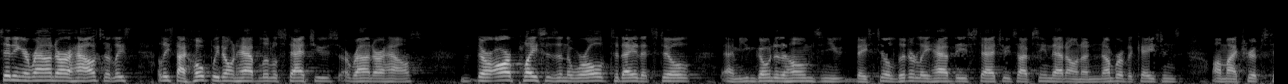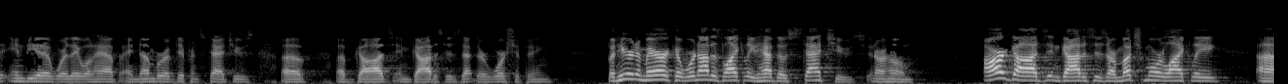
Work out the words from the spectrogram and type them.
sitting around our house. At least, at least I hope we don't have little statues around our house. There are places in the world today that still, um, you can go into the homes and you, they still literally have these statues. I've seen that on a number of occasions on my trips to India where they will have a number of different statues of of gods and goddesses that they're worshiping. But here in America, we're not as likely to have those statues in our home. Our gods and goddesses are much more likely uh,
